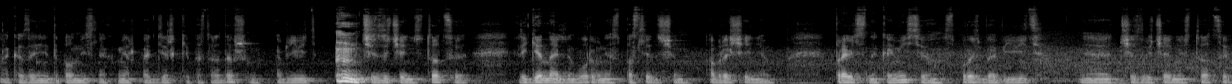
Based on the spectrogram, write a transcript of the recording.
оказания дополнительных мер поддержки пострадавшим, объявить чрезвычайную ситуацию регионального уровня с последующим обращением в правительственную комиссию с просьбой объявить э, чрезвычайную ситуацию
